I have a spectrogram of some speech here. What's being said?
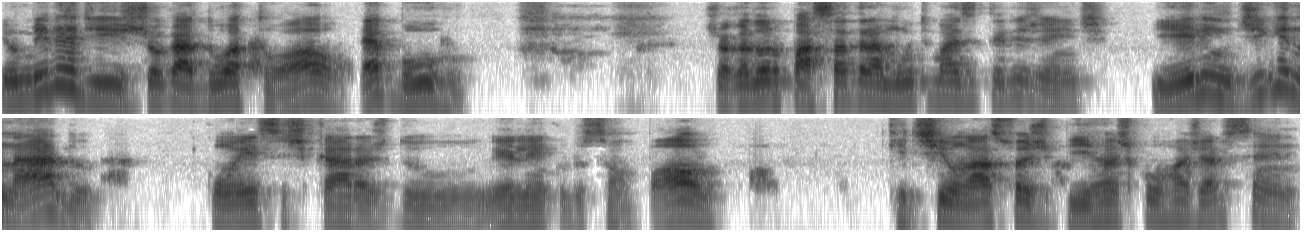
E o Miller diz: jogador atual é burro. O jogador passado era muito mais inteligente. E ele, indignado com esses caras do elenco do São Paulo, que tinham lá suas birras com o Rogério Ceni.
